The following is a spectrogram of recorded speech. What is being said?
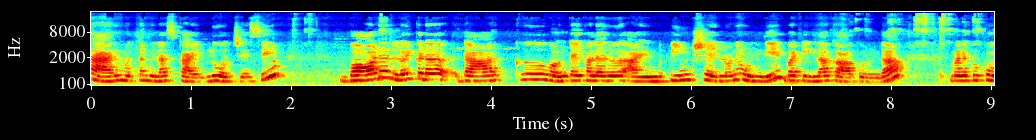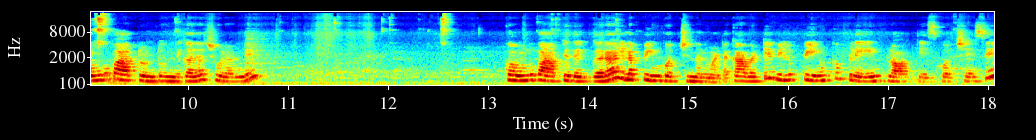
శారీ మొత్తం ఇలా స్కై బ్లూ వచ్చేసి బార్డర్లో ఇక్కడ డార్క్ వంకాయ కలర్ అండ్ పింక్ షేడ్లోనే ఉంది. బట్ ఇలా కాకుండా మనకు కొంగు పార్ట్ ఉంటుంది కదా చూడండి. కొంగు పార్ట్ దగ్గర ఇలా పింక్ వచ్చిందనమాట. కాబట్టి వీళ్ళు పింక్ ప్లెయిన్ క్లాత్ తీసుకొచ్చేసి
